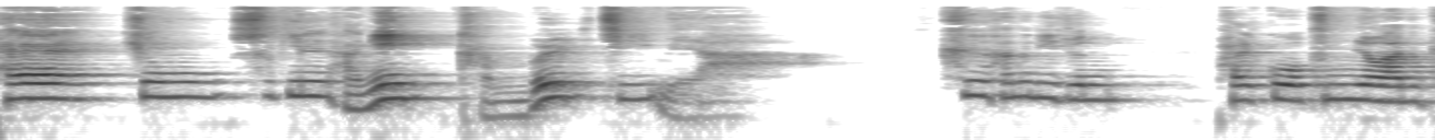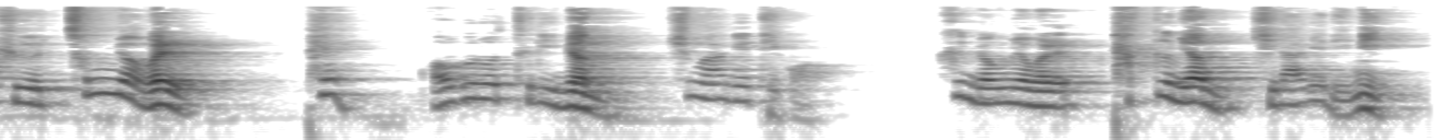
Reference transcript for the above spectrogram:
폐, 흉, 수길하니 감불지외야. 그 하늘이 준 밝고 분명한 그 천명을 패, 어그로 트리면 흉하게 되고 그 명명을 닦으면 길하게 되니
